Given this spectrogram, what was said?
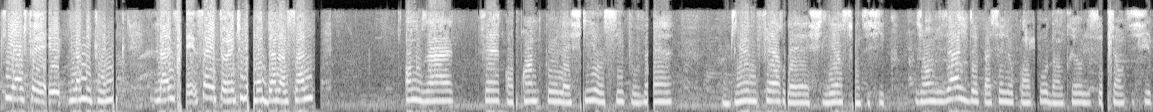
qui a fait la mécanique. Là, ça a étonné tout le monde dans la salle. On nous a fait comprendre que les filles aussi pouvaient bien faire les filières scientifiques. J'envisage de passer le concours d'entrée au lycée scientifique.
